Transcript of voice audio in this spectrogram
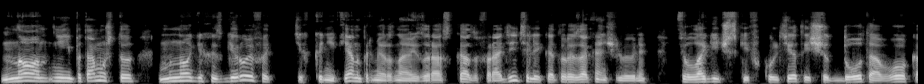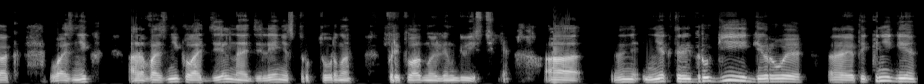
но и потому, что многих из героев этих книг, я, например, знаю из рассказов родителей, которые заканчивали филологический факультет еще до того, как возник, а, возникло отдельное отделение структурно-прикладной лингвистики. А некоторые другие герои Э, этой книги.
